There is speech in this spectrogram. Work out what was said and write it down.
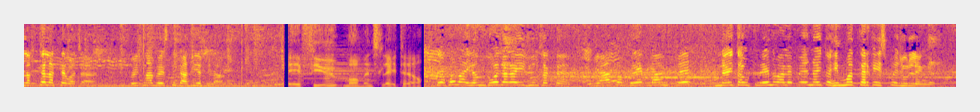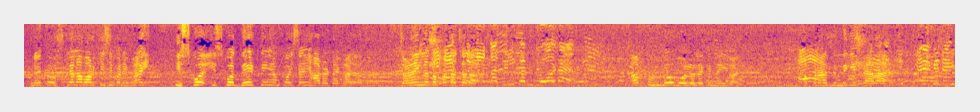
लगते लगते बचा है। तो इतना बेइज्जती काफ़ी है फ़िलहाल। A few moments later. देखो भाई हम दो जगह ही झूल सकते हैं। या तो ब्रेक डांस पे नहीं तो ट्रेन वाले पे नहीं तो हिम्मत करके इस पे झूल लेंगे। नहीं तो उसके अलावा और किसी पे नहीं। भाई इसको इसको देख के ही हमको ऐसा ही हार्ट अटैक आ जाता है। चढ़ेंगे तो पता चला। दिल कमज़ोर है। अब तुम जो बोलो लेकिन नहीं भाई। अपना ज़िंदगी प्यारा है। भी नहीं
